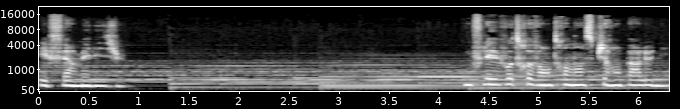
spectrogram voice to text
et fermez les yeux. Gonflez votre ventre en inspirant par le nez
